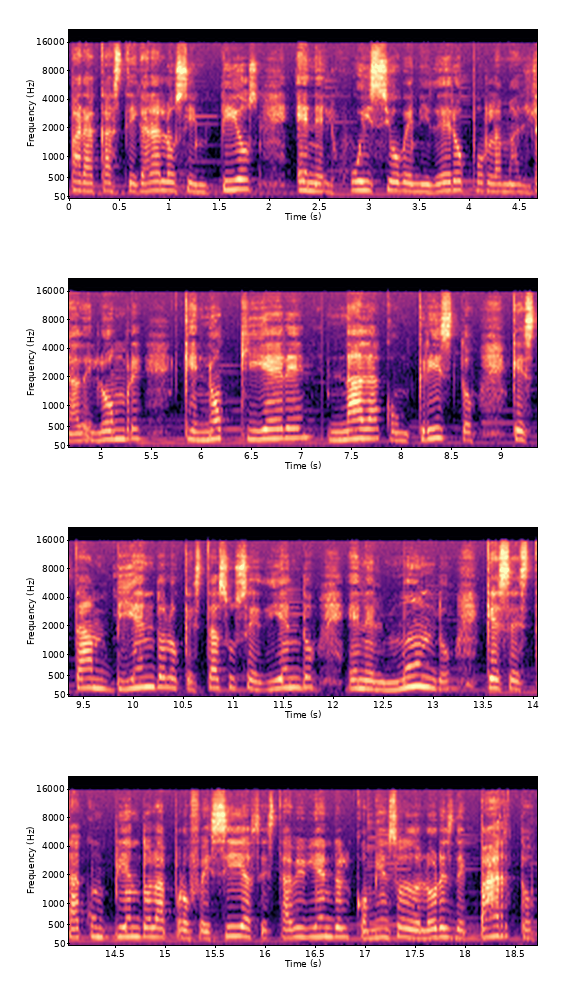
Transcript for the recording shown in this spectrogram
para castigar a los impíos en el juicio venidero por la maldad del hombre que no quieren nada con Cristo, que están viendo lo que está sucediendo en el mundo, que se está cumpliendo la profecía, se está viviendo el comienzo de dolores de parto,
